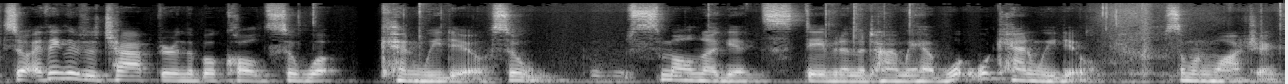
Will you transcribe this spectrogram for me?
So I think there's a chapter in the book called "So What Can We Do." So small nuggets, David, in the time we have. What, what can we do? Someone watching.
